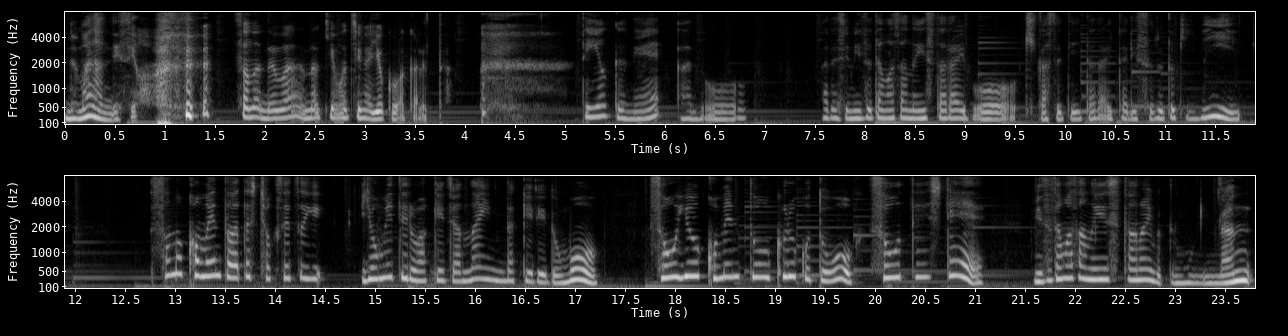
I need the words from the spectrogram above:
沼なんですよ。その沼の気持ちがよくわかると。で、よくね、あの、私、水玉さんのインスタライブを聞かせていただいたりするときに、そのコメント私直接読めてるわけじゃないんだけれども、そういうコメントを来ることを想定して、水玉さんのインスタライブってもう何、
